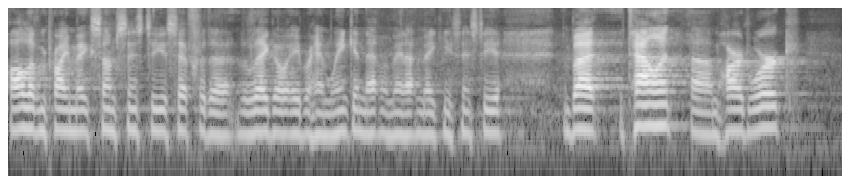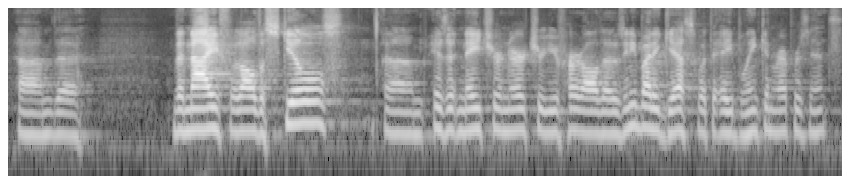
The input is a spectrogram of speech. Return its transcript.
all of them probably make some sense to you, except for the, the Lego Abraham Lincoln. That one may not make any sense to you. But talent, um, hard work, um, the, the knife with all the skills. Um, is it nature, nurture? You've heard all those. Anybody guess what the Abe Lincoln represents?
